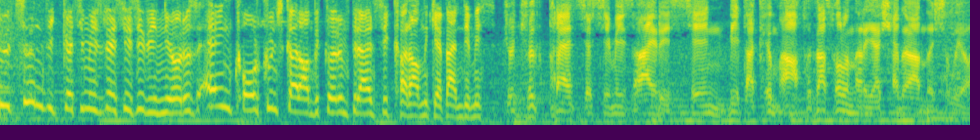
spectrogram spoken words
Bütün dikkatimizle sizi dinliyoruz. En korkunç karanlıkların prensi Karanlık Efendimiz. Küçük prensesimiz Iris'in bir takım hafıza sorunları yaşadığı anlaşılıyor.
